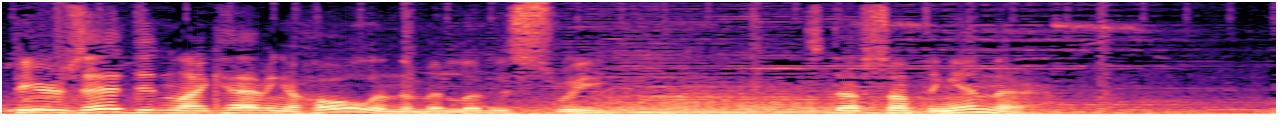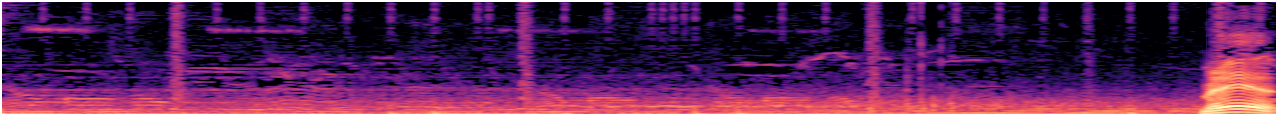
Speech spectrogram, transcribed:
Appears Ed didn't like having a hole in the middle of his suite. Stuffed something in there. Man,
